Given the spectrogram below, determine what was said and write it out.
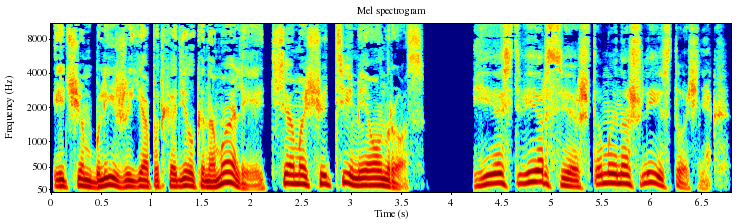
И чем ближе я подходил к аномалии, тем ощутимее он рос. «Есть версия, что мы нашли источник»,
